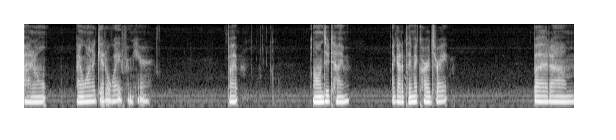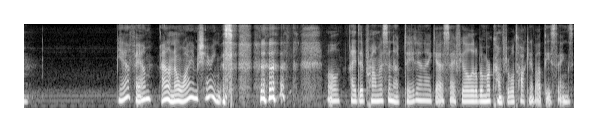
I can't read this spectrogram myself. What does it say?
I don't I want to get away from here. But all in due time. I got to play my cards right. But um yeah, fam. I don't know why I'm sharing this. well, I did promise an update and I guess I feel a little bit more comfortable talking about these things.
